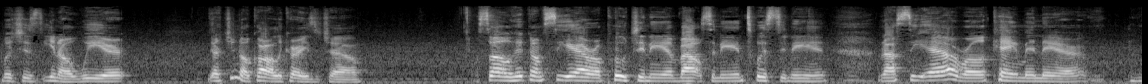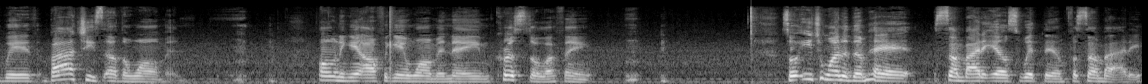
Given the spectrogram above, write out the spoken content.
which is you know weird. That you know Karlie crazy child. So here comes Sierra pooching in, bouncing in, twisting in. Now Sierra came in there with Bachi's other woman, on again, off again woman named Crystal, I think. So each one of them had somebody else with them for somebody,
